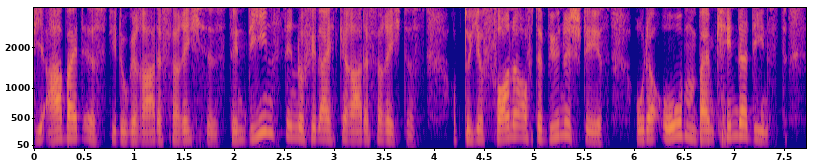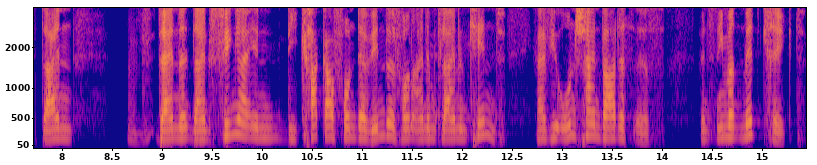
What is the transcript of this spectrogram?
die Arbeit ist, die du gerade verrichtest, den Dienst, den du vielleicht gerade verrichtest, ob du hier vorne auf der Bühne stehst oder oben beim Kinderdienst, dein, dein, dein Finger in die Kacker von der Windel von einem kleinen Kind, egal wie unscheinbar das ist, wenn es niemand mitkriegt,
